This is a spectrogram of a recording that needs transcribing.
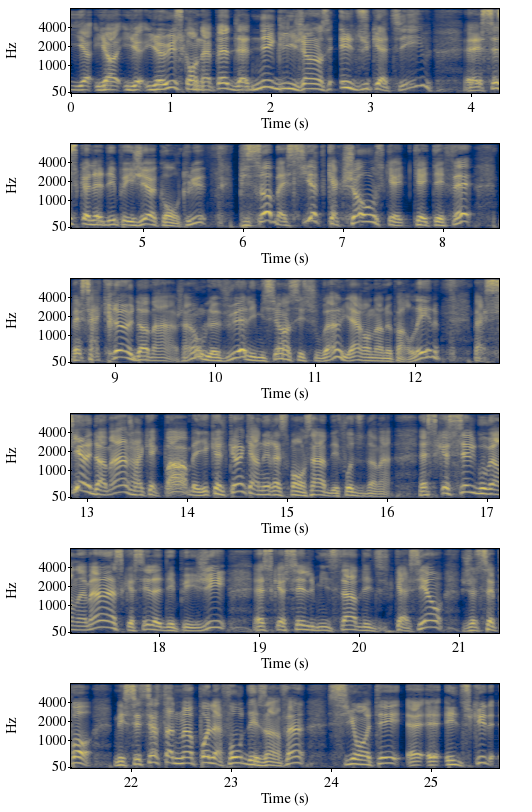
il y a, y a, eu ce qu'on appelle de la négligence éducative. Euh, c'est ce que la DPG a conclu. Puis ça, ben, s'il y a quelque chose qui a, été fait, ben, ça crée un dommage. Hein. On l'a vu à l'émission assez souvent. Hier, on en a parlé. Ben, s'il y a un dommage en quelque part, ben, il y a quelqu'un qui en est responsable des fois du dommage. Est-ce que c'est le gouvernement? Est-ce que c'est la DPJ? Est-ce que c'est le ministère de l'Éducation? Je ne sais pas. Mais c'est certainement pas la faute des enfants s'ils ont été euh, euh, éduqués.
